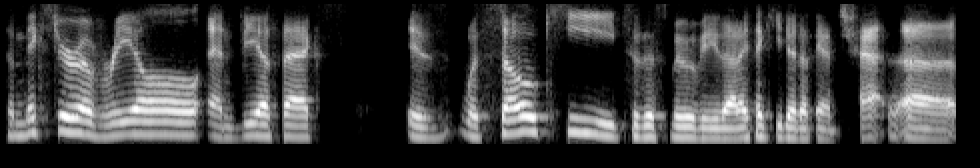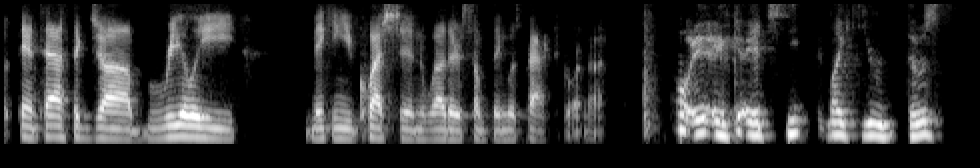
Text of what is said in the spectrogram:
the mixture of real and vfx is was so key to this movie that i think he did a fanta- uh, fantastic job really making you question whether something was practical or not oh, it, it- it's like you those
